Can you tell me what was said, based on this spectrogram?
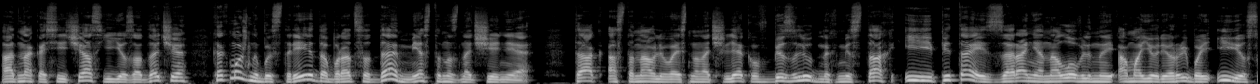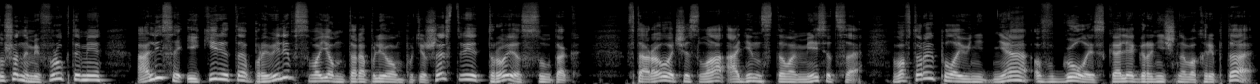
однако сейчас ее задача как можно быстрее добраться до места назначения. Так, останавливаясь на ночлег в безлюдных местах и питаясь заранее наловленной о майоре рыбой и сушеными фруктами, Алиса и Кирита провели в своем торопливом путешествии трое суток. 2 числа 11 месяца, во второй половине дня, в голой скале граничного хребта,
